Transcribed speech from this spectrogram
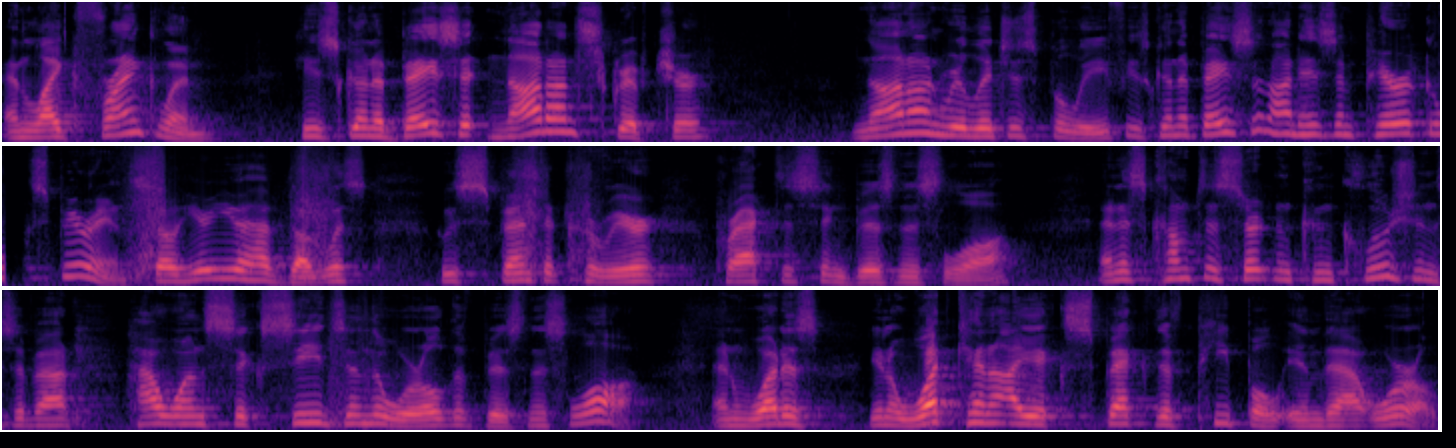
And like Franklin, he's going to base it not on scripture, not on religious belief. He's going to base it on his empirical experience. So here you have Douglas, who's spent a career practicing business law and has come to certain conclusions about how one succeeds in the world of business law and what is, you know, what can I expect of people in that world?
